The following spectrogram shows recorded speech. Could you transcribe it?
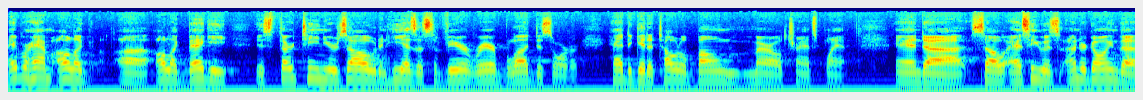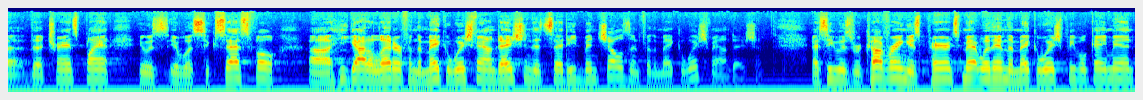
Abraham Oleg, uh, is 13 years old and he has a severe rare blood disorder. Had to get a total bone marrow transplant. And uh, so, as he was undergoing the, the transplant, it was, it was successful. Uh, he got a letter from the Make a Wish Foundation that said he'd been chosen for the Make a Wish Foundation. As he was recovering, his parents met with him. The Make a Wish people came in,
